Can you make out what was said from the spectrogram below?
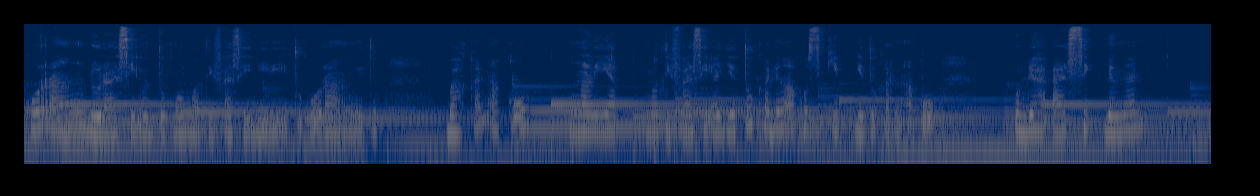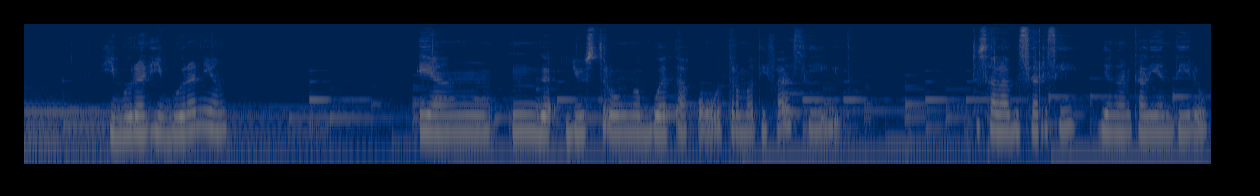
kurang durasi untuk memotivasi diri itu kurang gitu. Bahkan aku ngeliat motivasi aja tuh kadang aku skip gitu karena aku udah asik dengan hiburan-hiburan yang yang enggak justru ngebuat aku termotivasi gitu. Itu salah besar sih jangan kalian tiru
